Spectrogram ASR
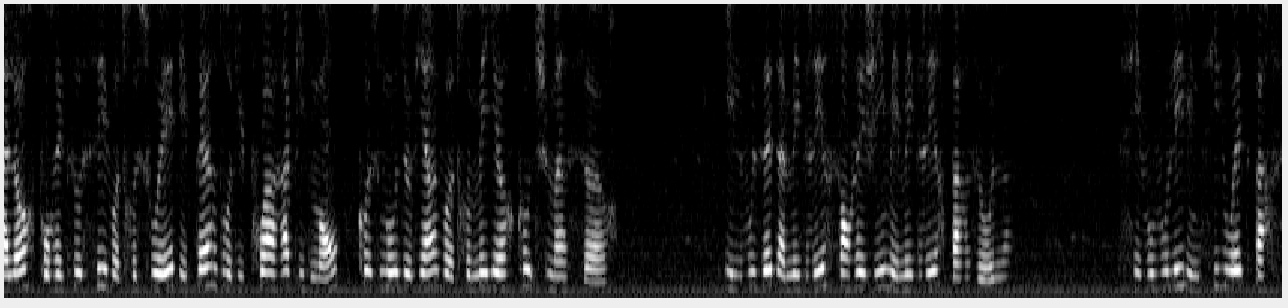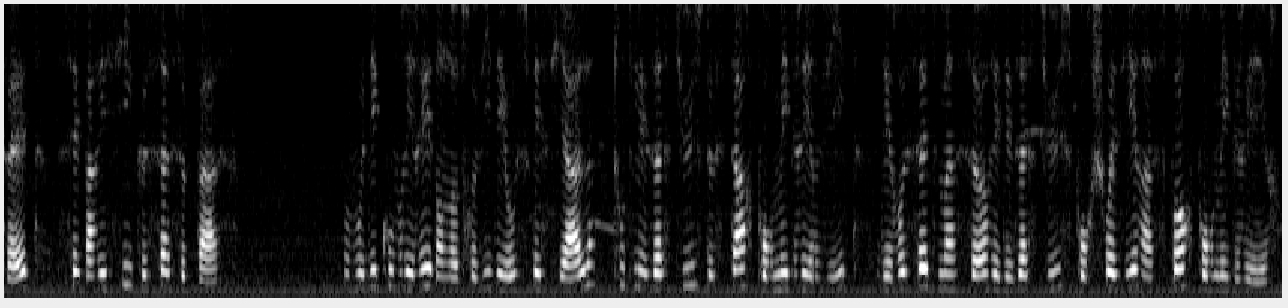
Alors pour exaucer votre souhait et perdre du poids rapidement, Cosmo devient votre meilleur coach minceur. Il vous aide à maigrir sans régime et maigrir par zone. Si vous voulez une silhouette parfaite, c'est par ici que ça se passe. Vous découvrirez dans notre vidéo spéciale, toutes les astuces de stars pour maigrir vite, des recettes minceurs et des astuces pour choisir un sport pour maigrir.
